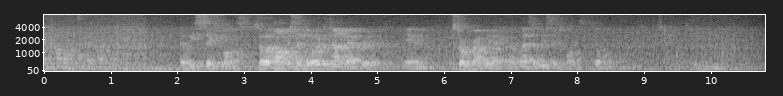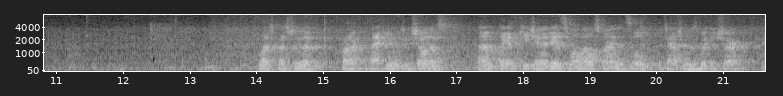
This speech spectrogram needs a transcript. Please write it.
And how long is the for? at least six months. So um, essential oil does not evaporate, and if stored properly, it can last at least six months. So. Last question, the product, the packaging that you've shown us, um, I guess the keychain idea, the small bottle's fine, this little attachment is wicked sharp.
